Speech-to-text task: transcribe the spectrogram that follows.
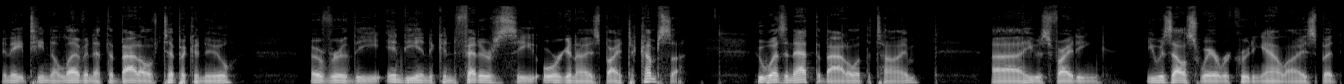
in 1811 at the Battle of Tippecanoe over the Indian Confederacy organized by Tecumseh, who wasn't at the battle at the time. Uh, he was fighting, he was elsewhere recruiting allies, but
